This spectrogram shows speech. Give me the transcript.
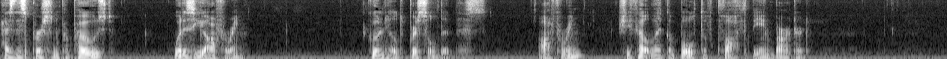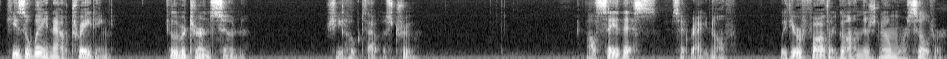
Has this person proposed? What is he offering? Gunhild bristled at this. Offering? She felt like a bolt of cloth being bartered. He's away now, trading. He'll return soon. She hoped that was true. I'll say this, said Ragnolf. With your father gone, there's no more silver.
